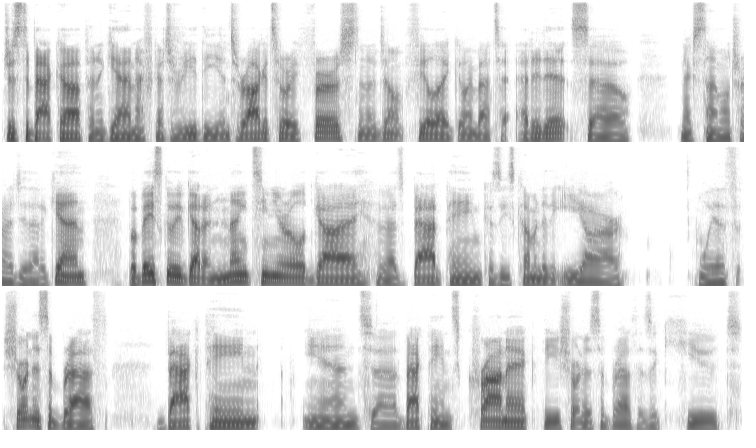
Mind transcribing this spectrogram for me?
just to back up, and again, I forgot to read the interrogatory first, and I don't feel like going back to edit it. So next time I'll try to do that again. But basically, we've got a 19 year old guy who has bad pain because he's coming to the ER with shortness of breath, back pain, and uh, back pain's chronic. The shortness of breath is acute.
